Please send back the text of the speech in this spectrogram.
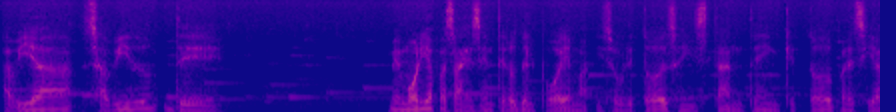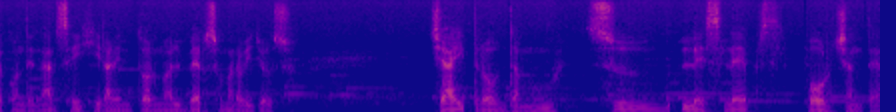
había sabido de memoria pasajes enteros del poema y sobre todo ese instante en que todo parecía condenarse y girar en torno al verso maravilloso. J'ai trop d'amour sous les pour chanter,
